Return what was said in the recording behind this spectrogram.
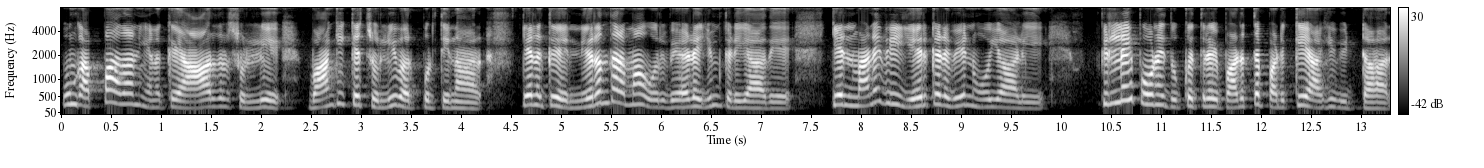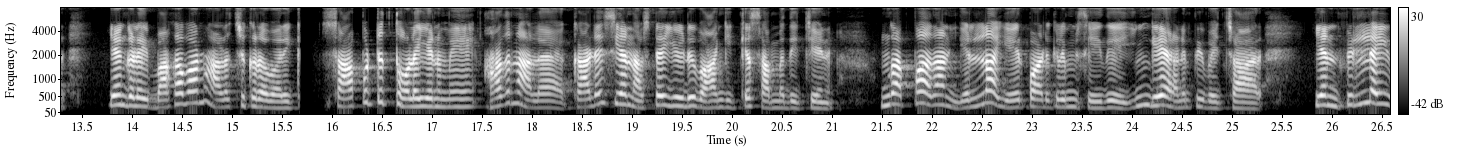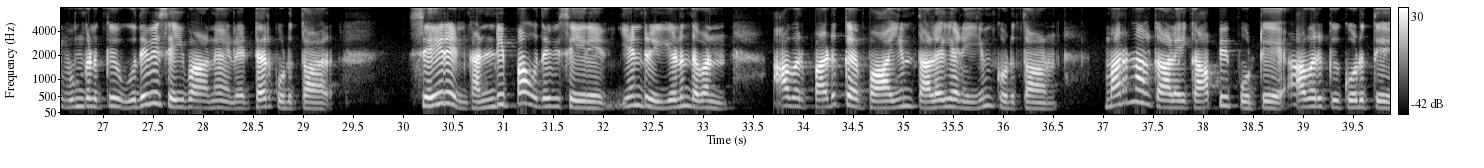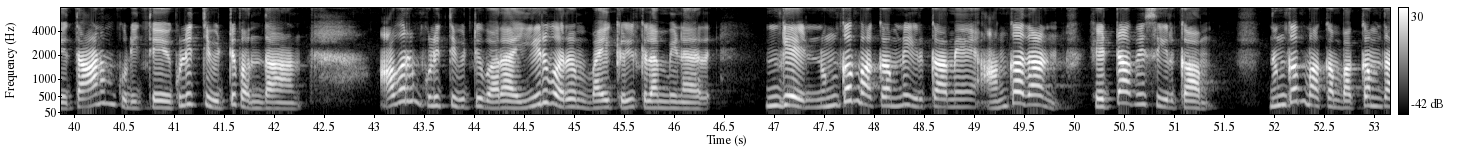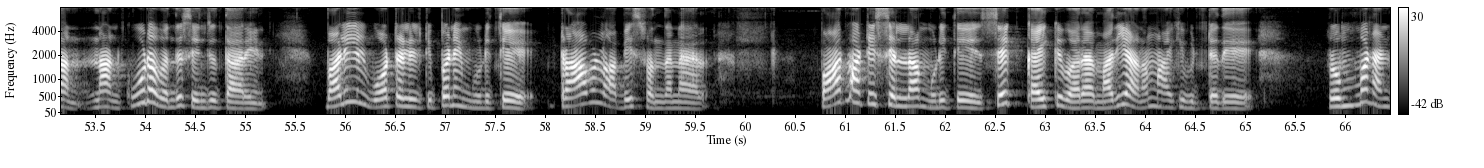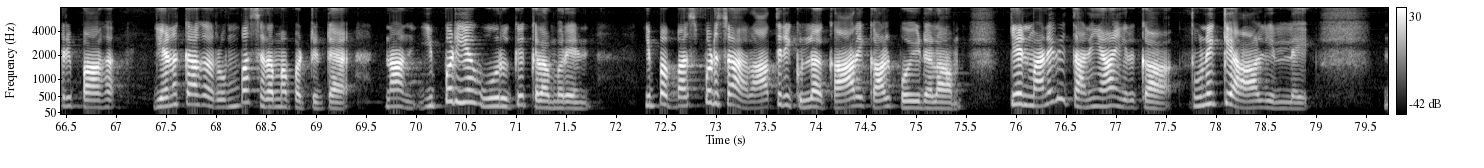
உங்கள் அப்பா தான் எனக்கு ஆறுதல் சொல்லி வாங்கிக்க சொல்லி வற்புறுத்தினார். எனக்கு நிரந்தரமாக ஒரு வேலையும் கிடையாது. என் மனைவி ஏற்கனவே நோயாளி. பிள்ளை போன துக்கத்திலே படுத்த படுக்கையாகி விட்டார். எங்களை பகவான் அழைச்சிக்கிற வரைக்கும் சாப்பிட்டு தொலையணுமே அதனால் கடைசியாக நஷ்ட நஷ்டஈடு வாங்கிக்க சம்மதிச்சேன். அப்பா தான் எல்லா ஏற்பாடுகளையும் செய்து இங்கே அனுப்பி வைச்சார் என் பிள்ளை உங்களுக்கு உதவி செய்வான்னு லெட்டர் கொடுத்தார். செய்கிறேன் கண்டிப்பாக உதவி செய்கிறேன் என்று எழுந்தவன் அவர் படுக்க பாயும் தலையணையும் கொடுத்தான். மறுநாள் காலை காப்பி போட்டு அவருக்கு கொடுத்து தானம் குடித்து குளித்துவிட்டு வந்தான். அவரும் குளித்துவிட்டு வர இருவரும் பைக்கில் கிளம்பினர். இங்கே நுங்கம்பாக்கம்னு இருக்காமே அங்கதான் ஹெட் ஆஃபீஸ் இருக்காம். நுங்கம்பாக்கம் பக்கம்தான் நான் கூட வந்து செஞ்சு தாரேன். வழியில் ஓட்டலில் டிப்பனை முடித்து டிராவல் ஆபீஸ் வந்தனர். பார்மாலிட்டீஸ் எல்லாம் முடித்து செக் கைக்கு வர மதியானம் ஆகிவிட்டது. ரொம்ப நன்றிப்பாக எனக்காக ரொம்ப சிரமப்பட்டுட்ட. நான் இப்படியே ஊருக்கு கிளம்புறேன். இப்போ பஸ் பிடிச்சா ராத்திரிக்குள்ள காரைக்கால் போயிடலாம். என் மனைவி தனியாக இருக்கா. துணைக்கு ஆள் இல்லை.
